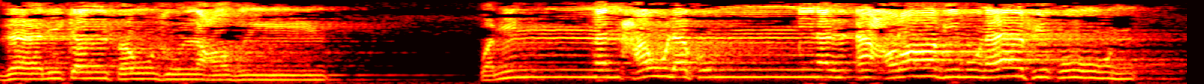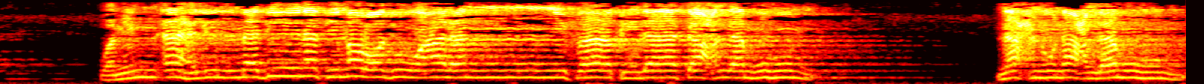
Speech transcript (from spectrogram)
ذلك الفوز العظيم. وممن حولكم من الأعراب منافقون. ومن أهل المدينة مردوا على النفاق لا تعلمهم. نحن نعلمهم.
